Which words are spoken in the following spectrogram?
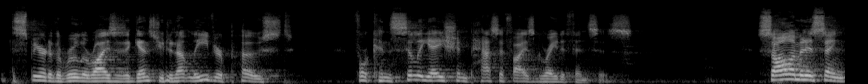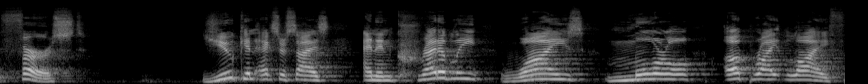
If the spirit of the ruler rises against you, do not leave your post, for conciliation pacifies great offenses. Solomon is saying, first, you can exercise an incredibly wise moral, upright life,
